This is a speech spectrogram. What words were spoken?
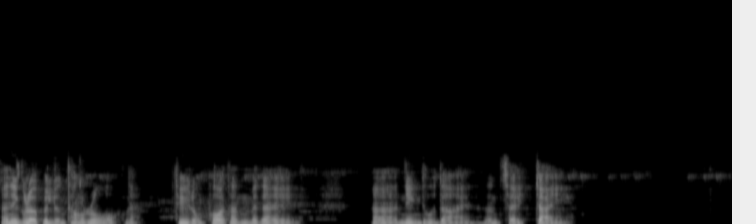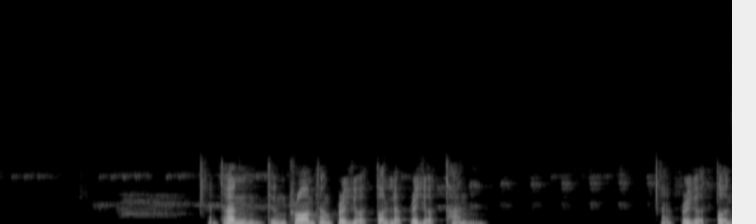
อันนี้ก็เราเป็นเรื่องทางโลกนะที่หลวงพ่อท่านไม่ได้ นิ่งดูได้ท่านใส่ใจ ท่านถึงพร้อมทั้งประโยชน์ตนและประโยชน์ท่าน ประโยชน์ตน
